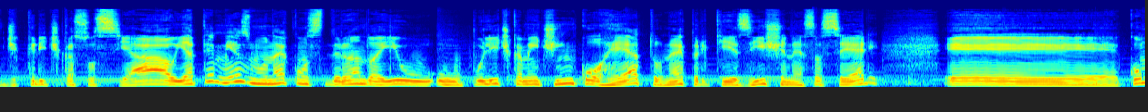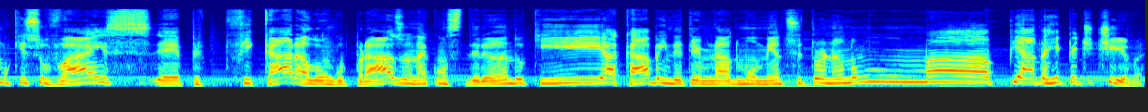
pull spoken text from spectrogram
de crítica social e até mesmo, né, considerando aí o, o politicamente incorreto, né, que existe nessa série, é, como que isso vai é, ficar a longo prazo, né, considerando que acaba em determinado momento se tornando uma piada repetitiva.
